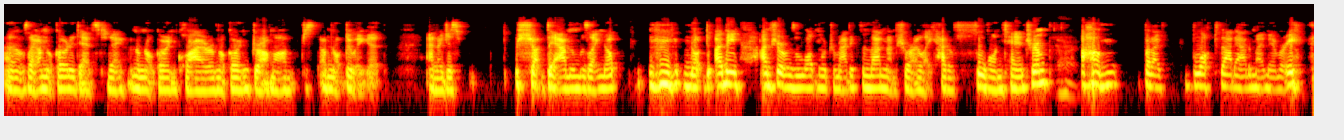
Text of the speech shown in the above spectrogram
And I was like I'm not going to dance today. And I'm not going to choir. I'm not going to drama. I'm just I'm not doing it. And I just shut down and was like nope. Not do- I mean I'm sure it was a lot more dramatic than that. And I'm sure I like had a full on tantrum um but I've blocked that out of my memory.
